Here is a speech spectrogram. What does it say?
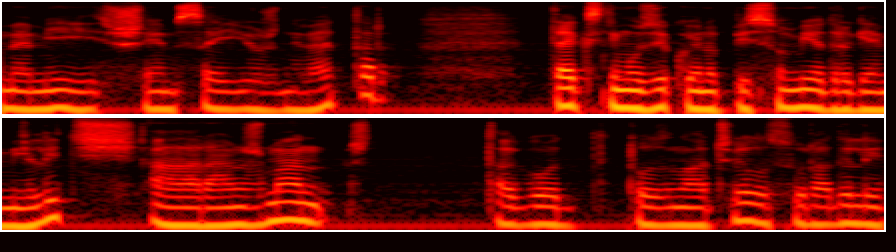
MMI Šemsa i Južni vetar. Tekst i muziku je napisao Miodrag Emilić, a aranžman, šta god to značilo, su radili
